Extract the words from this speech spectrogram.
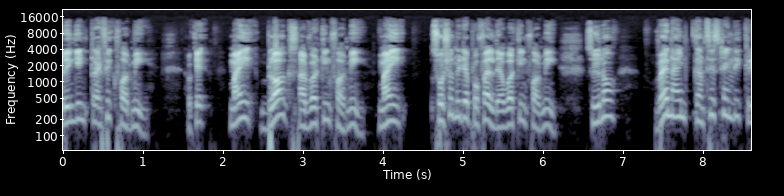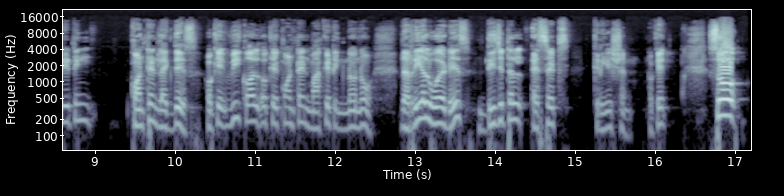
bringing traffic for me. Okay my blogs are working for me. My social media profile they're working for me. So you know when i'm consistently creating content like this okay we call okay content marketing. No no. The real word is digital assets creation okay? So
